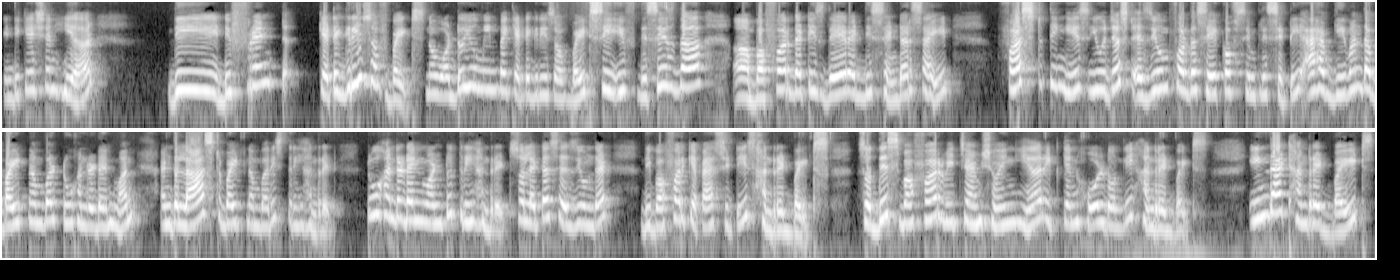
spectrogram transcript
indication here. The different categories of bytes. Now what do you mean by categories of bytes? See if this is the uh, buffer that is there at the sender side first thing is you just assume for the sake of simplicity i have given the byte number 201 and the last byte number is 300 201 to 300 so let us assume that the buffer capacity is 100 bytes. So this buffer which i am showing here it can hold only 100 bytes. In that 100 bytes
